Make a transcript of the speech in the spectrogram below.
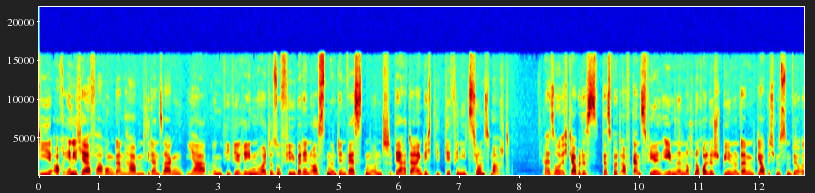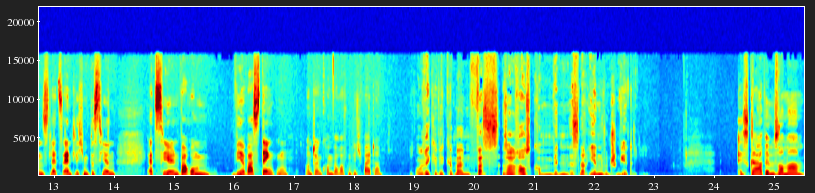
die auch ähnliche Erfahrungen dann haben, die dann sagen, ja, irgendwie wir reden heute so viel über den Osten und den Westen und wer hat da eigentlich die Definitionsmacht? Also ich glaube, das, das wird auf ganz vielen Ebenen noch eine Rolle spielen und dann, glaube ich, müssen wir uns letztendlich ein bisschen erzählen, warum wir was denken. Und dann kommen wir hoffentlich weiter. Ulrike Wickemann, was soll rauskommen, wenn es nach Ihren Wünschen geht? Es gab im Sommer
